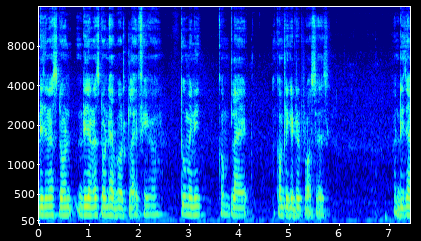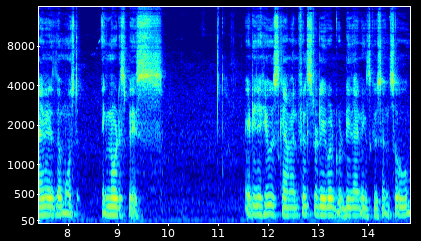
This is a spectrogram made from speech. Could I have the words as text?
Designers don't designers don't have work life here. Too many comply complicated process. And design is the most ignored space it is a huge scam and fails to deliver good design execution. So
